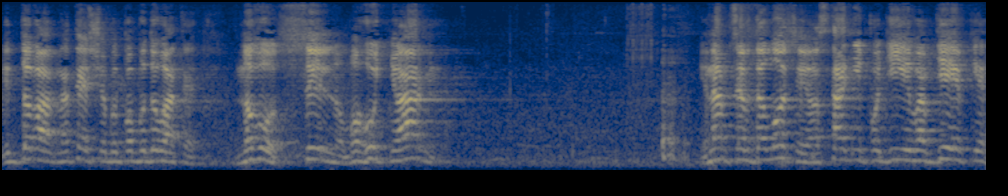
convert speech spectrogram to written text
віддавав на те, щоб побудувати нову сильну, могутню армію, і нам це вдалося, і останні події в Авдіївці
